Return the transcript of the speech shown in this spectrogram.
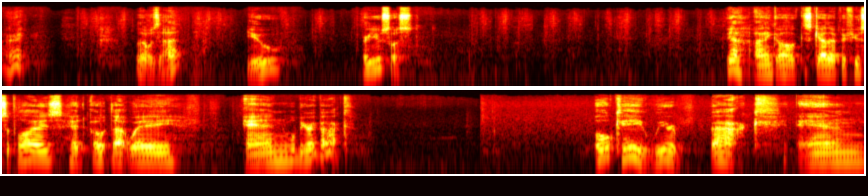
Alright. So that was that. You are useless. Yeah, I think I'll just gather up a few supplies, head out that way, and we'll be right back. Okay, we're back, and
